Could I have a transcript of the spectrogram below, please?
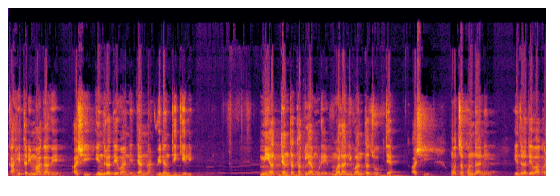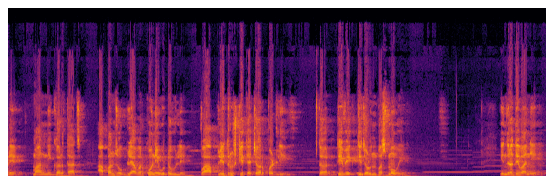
काहीतरी मागावे अशी इंद्रदेवाने त्यांना विनंती केली. मी अत्यंत थकल्यामुळे मला निवांत झोप द्या अशी मचकुंदाने इंद्रदेवाकडे मागणी करताच आपण झोपल्यावर कोणी उठवले व आपली दृष्टी त्याच्यावर पडली तर ती व्यक्ती जळून भस्म होईल. इंद्रदेवाने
